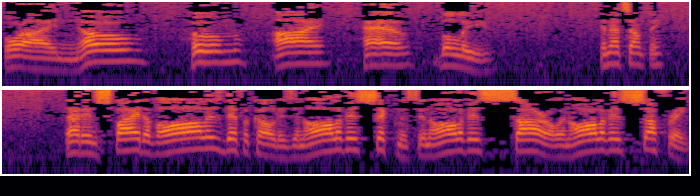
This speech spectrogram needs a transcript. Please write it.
for I know whom I have believed. Isn't that something? That in spite of all his difficulties, in all of his sickness, in all of his sorrow, in all of his suffering,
